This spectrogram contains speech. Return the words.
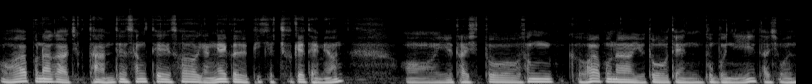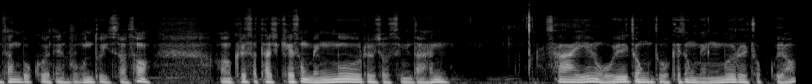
화분화가 아직 다 안 된 상태에서 양액을 비게 주게 되면 어, 이게 다시 또 성, 그 화분화 유도된 부분이 다시 원상복구가 된 부분도 있어서 어, 그래서 다시 계속 맹물을 줬습니다. 한 4일, 5일 정도 계속 맹물을 줬고요.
